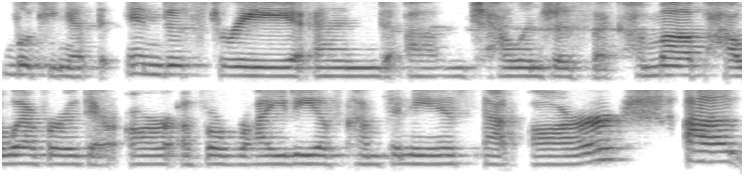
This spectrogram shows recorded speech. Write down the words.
looking at the industry and um, challenges that come up. However, there are a variety of companies that are um,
